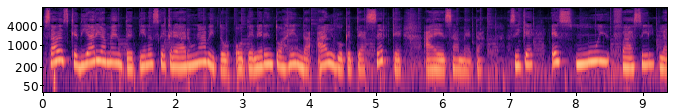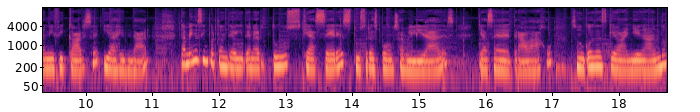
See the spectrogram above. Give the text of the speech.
sabes que diariamente tienes que crear un hábito o tener en tu agenda algo que te acerque a esa meta. Así que es muy fácil planificarse y agendar. También es importante ahí tener tus quehaceres, tus responsabilidades, ya sea de trabajo, son cosas que van llegando,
